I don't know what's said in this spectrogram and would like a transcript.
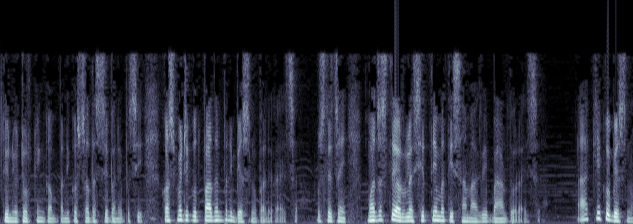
त्यो नेटवर्किङ कम्पनीको सदस्य बनेपछि कस्मेटिक उत्पादन पनि बेच्नुपर्ने रहेछ। उसले चाहिँ म जस्तै अरूलाई सित्तैमा ती सामग्री बाँड्दो रहेछ। आ के को बेच्नु?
